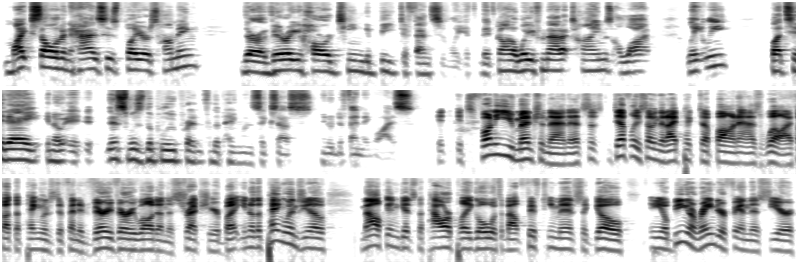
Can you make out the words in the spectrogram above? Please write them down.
Mike Sullivan has his players humming, they're a very hard team to beat defensively. They've gone away from that at times a lot lately. But today, you know, it, it, this was the blueprint for the Penguins' success, you know, defending wise. It, it's funny you mentioned that, and it's definitely something that I picked up on as well. I thought the Penguins defended very, very well down the stretch here. But, you know, the Penguins, you know, Malkin gets the power play goal with about 15 minutes to go. And, you know, being a Ranger fan this year,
